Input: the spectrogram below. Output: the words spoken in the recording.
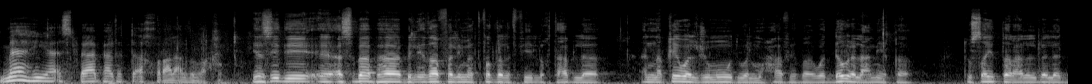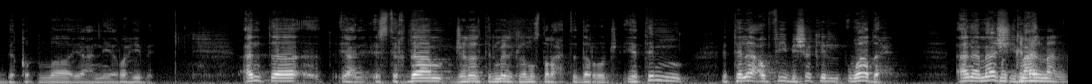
ما هي أسباب هذا التأخر على أرض الواقع؟ يا سيدي أسبابها بالإضافة لما تفضلت فيه الأخت عبلة أن قوى الجمود والمحافظة والدولة العميقة تسيطر على البلد بقبضة يعني رهيبة أنت يعني استخدام جلالة الملك لمصطلح التدرج يتم التلاعب فيه بشكل واضح. أنا ماشي من قبل من؟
